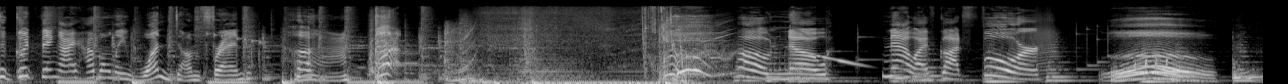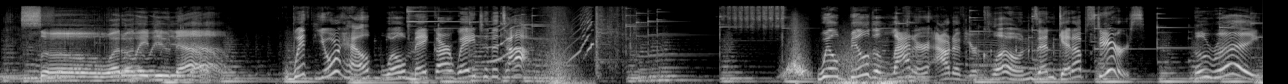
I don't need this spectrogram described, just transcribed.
a good thing I have only one dumb friend. Hmm. oh no! Now I've got four! Oh. So, what do we do now? With your help, we'll make our way to the top. We'll build a ladder out of your clones and get upstairs. Hooray!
